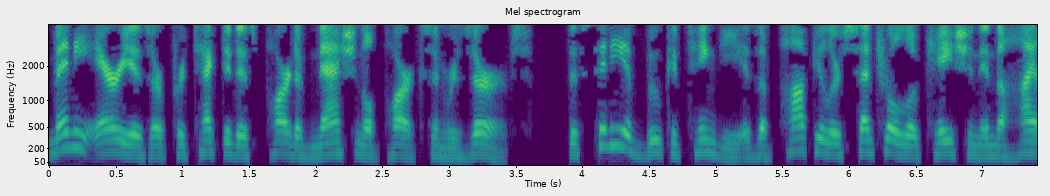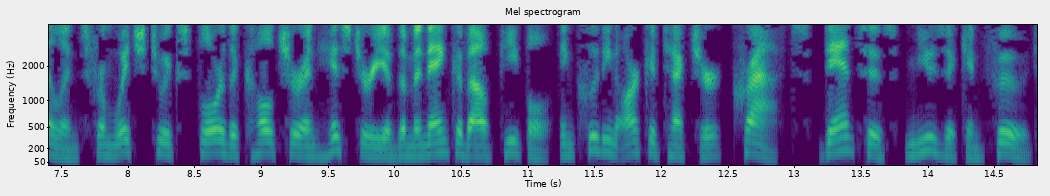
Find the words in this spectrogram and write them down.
Many areas are protected as part of national parks and reserves. The city of Bukittinggi is a popular central location in the highlands from which to explore the culture and history of the Minangkabau people, including architecture, crafts, dances, music and food.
